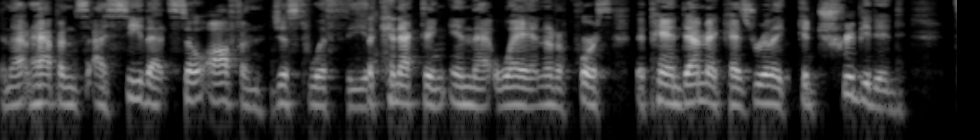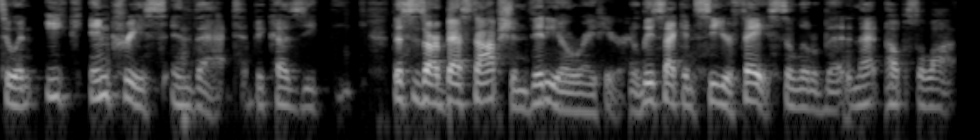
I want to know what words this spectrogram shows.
and that happens, I see that so often just with the, the connecting in that way. And then, of course, the pandemic has really contributed to an e- increase in that because you, this is our best option video right here. At least I can see your face a little bit, and that helps a lot.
